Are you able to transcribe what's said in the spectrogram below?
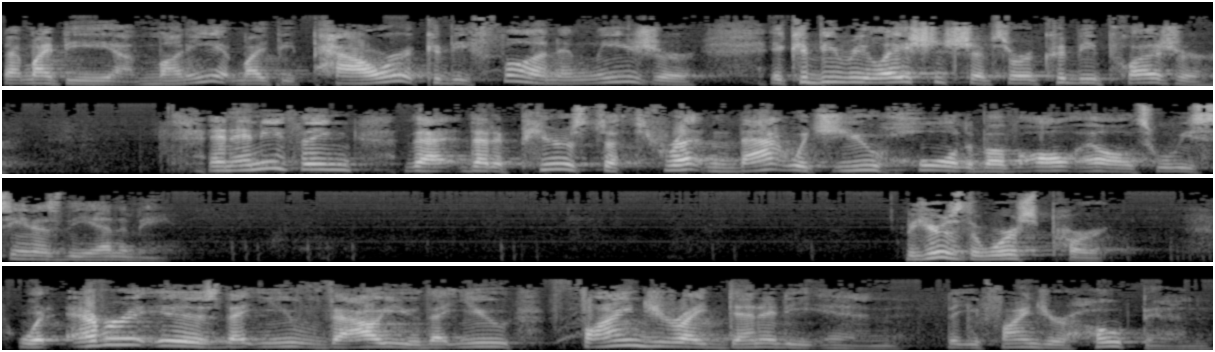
That might be uh, money, it might be power, it could be fun and leisure, it could be relationships, or it could be pleasure. And anything that, that appears to threaten that which you hold above all else will be seen as the enemy. But here's the worst part. Whatever it is that you value, that you find your identity in, that you find your hope in,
